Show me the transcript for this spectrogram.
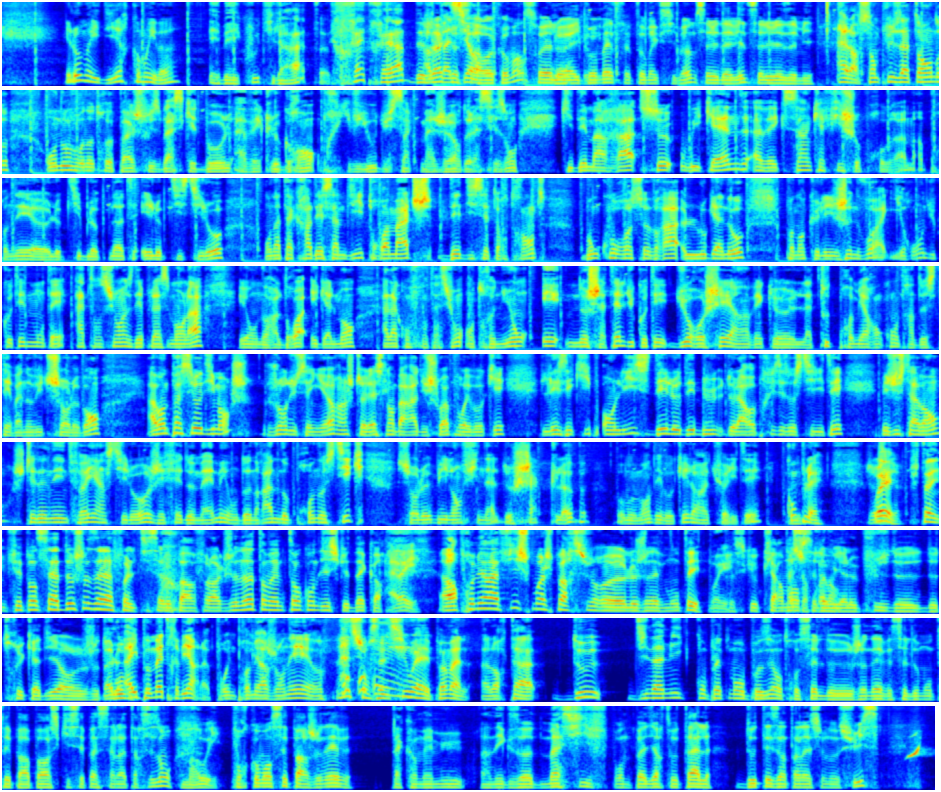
Hello Maïdir, comment il va? Eh ben écoute, il a hâte, très très hâte déjà que ça recommence. Ouais, le hypomètre est au maximum. Salut David, salut les amis. Alors sans plus attendre, on ouvre notre page Swiss Basketball avec le grand preview du 5 majeur de la saison qui démarrera ce week-end avec 5 affiches au programme. hein. Prenez euh, le petit bloc-notes et le petit stylo. On attaquera dès samedi, 3 matchs dès 17h30. Boncourt recevra Lugano pendant que les Genevois iront du côté de Montaix. Attention à ce déplacement-là. Et on aura le droit également à la confrontation entre Nyon et Neuchâtel du côté du Rocher hein, avec euh, la toute première rencontre hein, de Stevanovic sur le banc. Avant de passer au dimanche, jour du Seigneur, hein, je te laisse l'embarras du choix pour évoquer les équipes en lice dès le début de la reprise des hostilités. Mais juste avant, je t'ai donné une feuille et un stylo, j'ai fait de même et on donnera nos pronostics sur le bilan final de chaque club au moment d'évoquer leur actualité complet. Ouais, dire. putain, il me fait penser à deux choses à la fois, le petit salopard. Il va falloir que je note en même temps qu'on discute, d'accord. Ah oui, Alors, première affiche, moi je pars sur euh, le Genève Monté. Oui. Parce que clairement, c'est là où il y a le plus de, de trucs à dire, euh, je bah, le trouve. hypomètre est bien là pour une première journée. euh. Ah, sur celle-ci, ouais, pas mal. Alors, t'as deux dynamiques complètement opposées entre celle de Genève et celle de Monté par rapport à ce qui s'est passé à l'intersaison. Bah oui. Pour commencer par Genève, tu as quand même eu un exode massif, pour ne pas dire total, de tes internationaux suisses.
